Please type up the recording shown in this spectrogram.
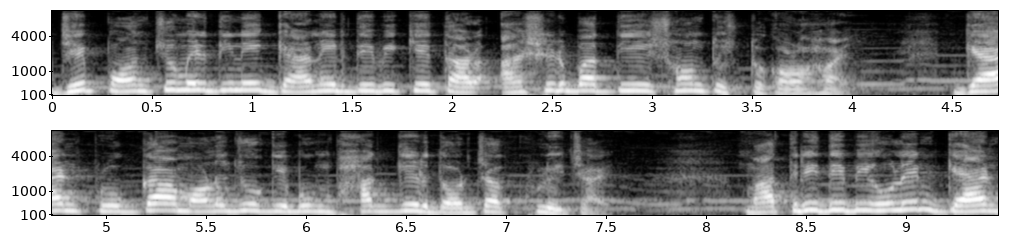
যে পঞ্চমের দিনে জ্ঞানের দেবীকে তার আশীর্বাদ দিয়ে সন্তুষ্ট করা হয়। জ্ঞান, প্রজ্ঞা, মনোযোগ এবং ভাগ্যের দরজা খুলে যায়। মাতৃদেবী হলেন জ্ঞান,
